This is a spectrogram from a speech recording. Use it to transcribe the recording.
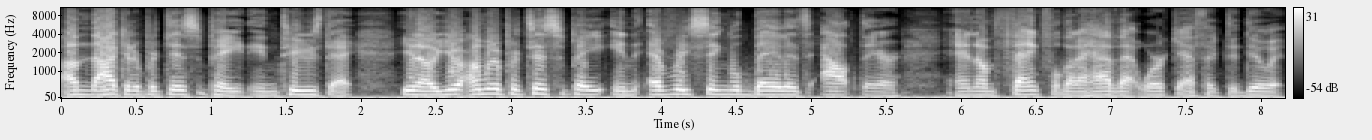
I'm not going to participate in Tuesday. You know, I'm going to participate in every single day that's out there, and I'm thankful that I have that work ethic to do it.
